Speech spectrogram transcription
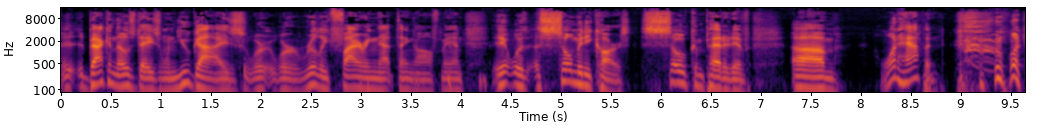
uh, back in those days when you guys were, were really firing that thing off, man, it was so many cars, so competitive. Um, what happened? what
